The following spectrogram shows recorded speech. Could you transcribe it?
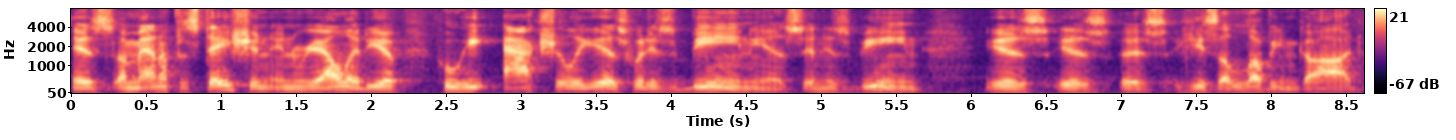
is a manifestation in reality of who he actually is, what his being is. And his being is, is, is he's a loving God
